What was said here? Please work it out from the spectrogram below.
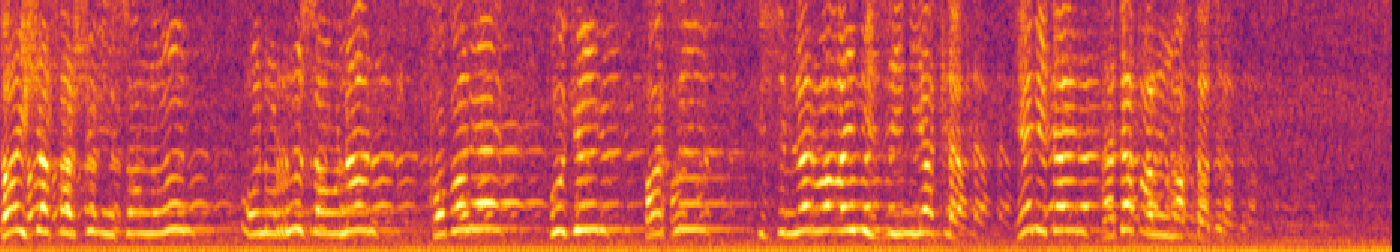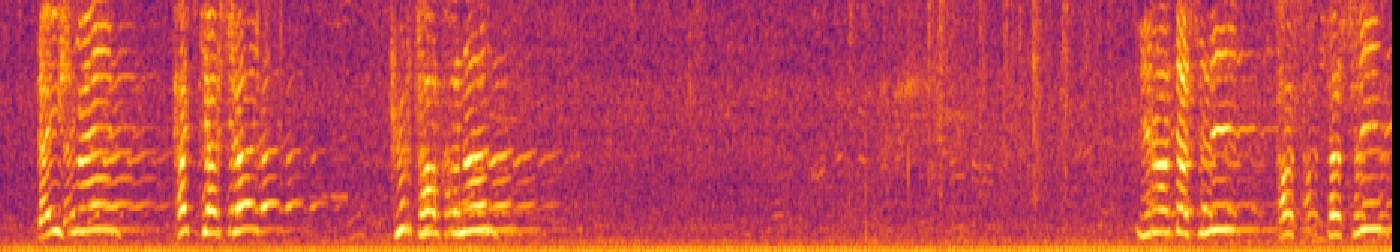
DAEŞ'e karşı insanlığın onurunu savunan Kobane bugün farklı isimler ve aynı zihniyetle yeniden hedef alınmaktadır. Değişmeyen tek gerçek Kürt halkının iradesini teslim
